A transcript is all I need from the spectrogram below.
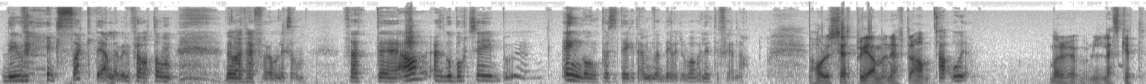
det är ju exakt det alla vill prata om när man träffar dem. Liksom. Så att, eh, ja, att gå bort sig en gång på sitt eget ämne, det var väl inte fel då. Har du sett programmen i efterhand? Ja, oh ja. Var det läskigt?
